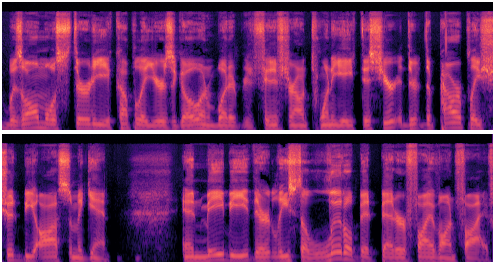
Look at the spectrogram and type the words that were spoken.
was almost 30 a couple of years ago, and what it, it finished around 28 this year. The, the power play should be awesome again, and maybe they're at least a little bit better five on five.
